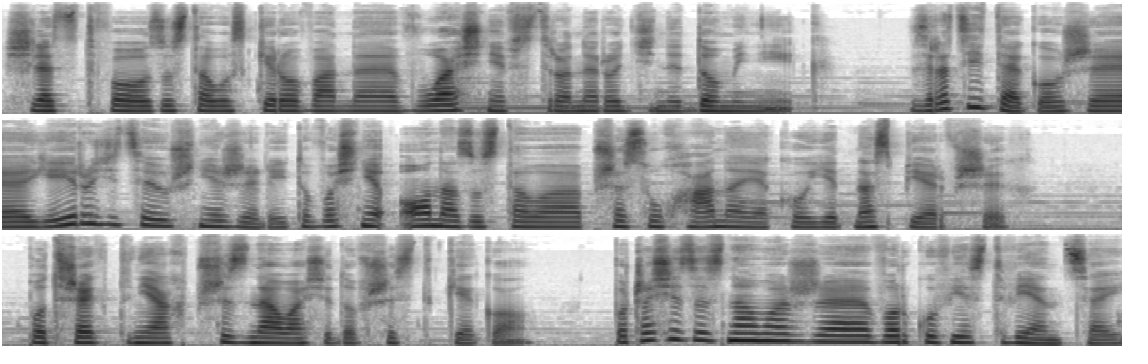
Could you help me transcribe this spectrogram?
Śledztwo zostało skierowane właśnie w stronę rodziny Dominik. Z racji tego, że jej rodzice już nie żyli, to właśnie ona została przesłuchana jako jedna z pierwszych. Po trzech dniach przyznała się do wszystkiego. Po czasie zeznała, że worków jest więcej,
